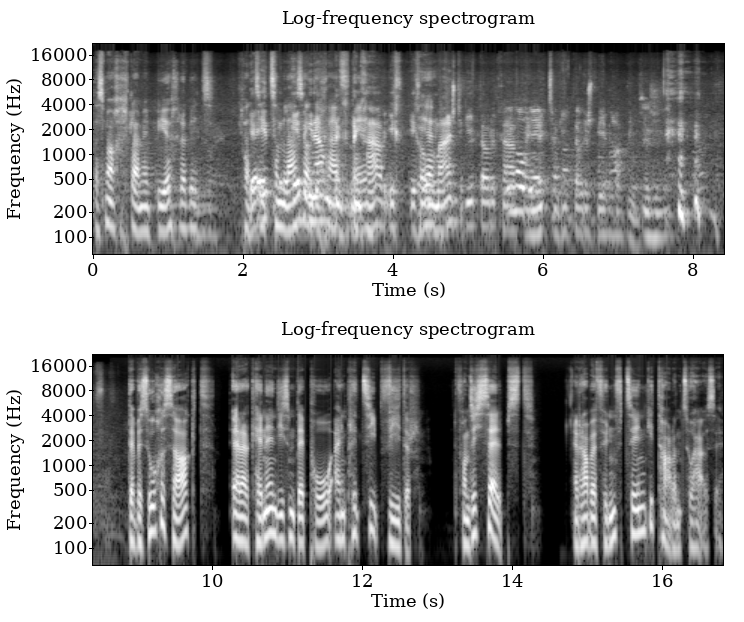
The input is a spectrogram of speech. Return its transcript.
Das mache ich glaube mit Büchern ein bisschen. Keine Ja, Zeit eben- zum Lesen eben genau. ich Dann, dann kaufe ich, ich habe Ja. am meisten Gitarre gekauft, wenn ich nicht zum Gitarrespielen bin. Der Besucher sagt, er erkenne in diesem Depot ein Prinzip wieder. Von sich selbst. Er habe 15 Gitarren zu Hause.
